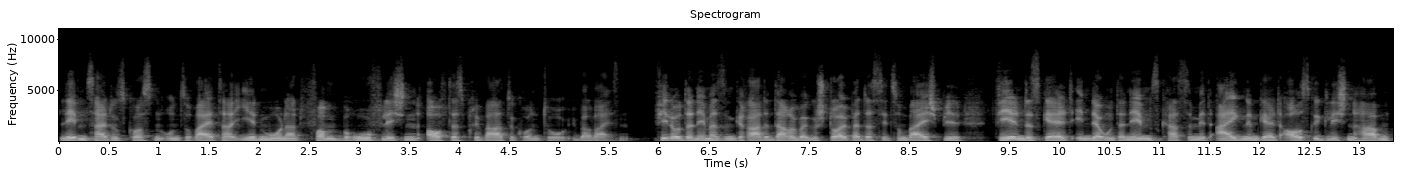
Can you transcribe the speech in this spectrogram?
Lebenshaltungskosten und so weiter, jeden Monat vom beruflichen auf das private Konto überweisen. Viele Unternehmer sind gerade darüber gestolpert, dass sie zum Beispiel fehlendes Geld in der Unternehmenskasse mit eigenem Geld ausgeglichen haben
